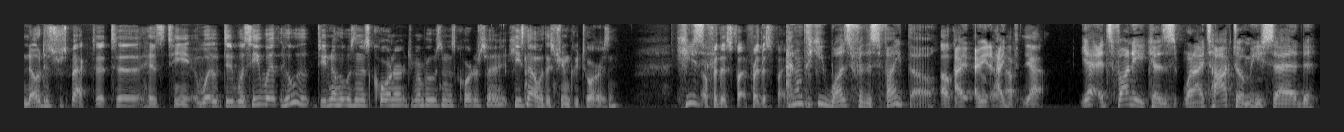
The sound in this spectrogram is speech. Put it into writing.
no disrespect to, to his team. What, did, was he with who? Do you know who was in his corner? Do you remember who was in his corner today? He's not with Extreme Couture, is he? He's oh, for this fight. For this fight, I don't think he was for this fight though. Okay, I, I mean, okay. I, uh, yeah, yeah. It's funny because when I talked to him, he said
